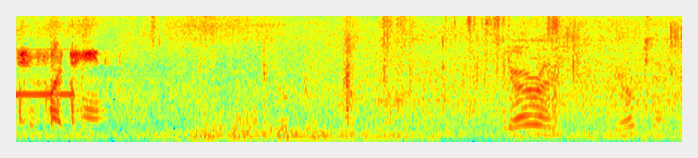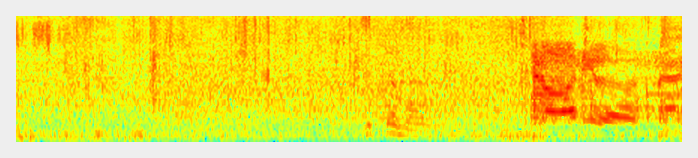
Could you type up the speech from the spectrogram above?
214. You're all right. You're okay. Get them over. You know, I need a snack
